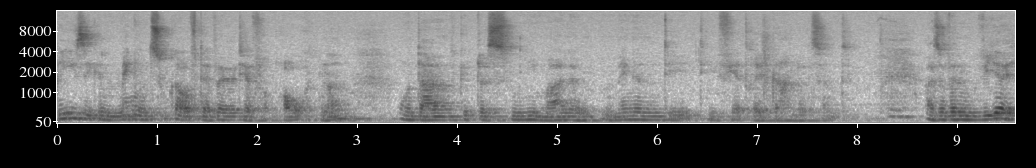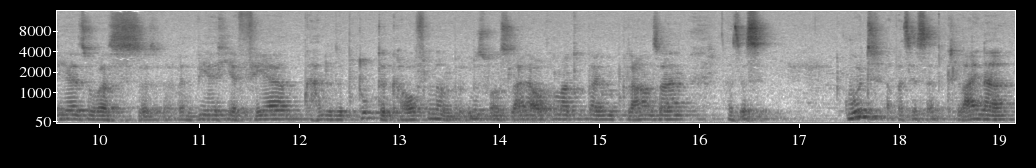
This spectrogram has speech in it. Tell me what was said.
riesige Mengen Zucker auf der Welt ja verbraucht. Ne? Und da gibt es minimale Mengen, die, die Fairtrade gehandelt sind. Mhm. Also wenn wir hier sowas, wenn wir hier fair gehandelte Produkte kaufen, dann müssen wir uns leider auch immer darüber im Klaren sein, das ist gut, aber es ist ein kleiner,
